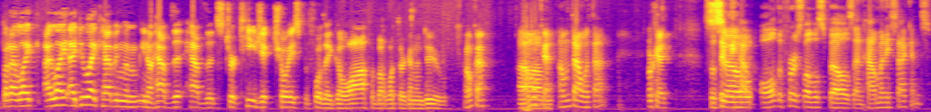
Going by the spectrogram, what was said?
but I like I like I do like having them you know have the have the strategic choice before they go off about what they're going to do. Okay. I'm Um, okay. I'm down with that. Okay. So, say we have all the first level spells and how many seconds?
